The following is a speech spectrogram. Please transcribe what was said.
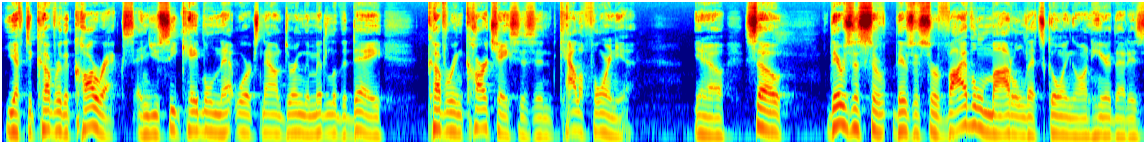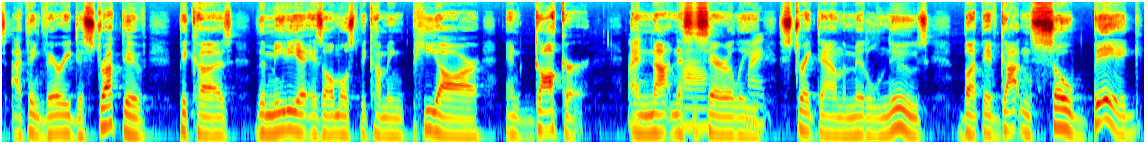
You have to cover the car wrecks. And you see cable networks now during the middle of the day covering car chases in California. You know, so there's a there's a survival model that's going on here that is I think very destructive because the media is almost becoming PR and Gawker and not necessarily Right. straight down the middle news. But they've gotten so big.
